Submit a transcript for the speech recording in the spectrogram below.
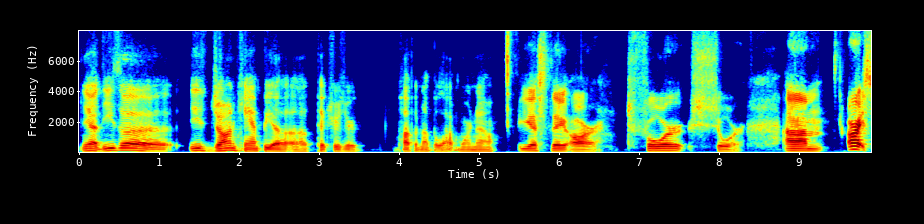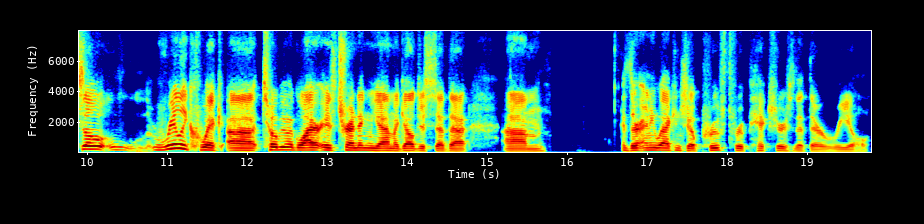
Yeah, these uh these John Campea uh pictures are popping up a lot more now. Yes, they are for sure. Um, all right, so really quick, uh, Tobey Maguire is trending. Yeah, Miguel just said that. Um, is there any way I can show proof through pictures that they're real?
